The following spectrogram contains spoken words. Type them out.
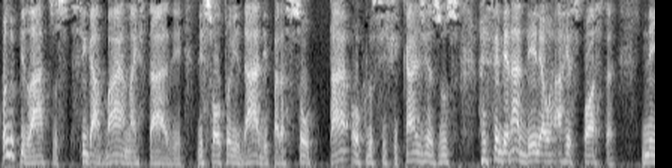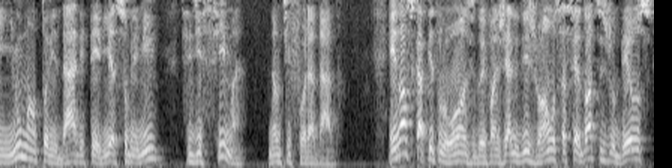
Quando Pilatos se gabar mais tarde de sua autoridade para soltar ou crucificar Jesus, receberá dele a resposta: nenhuma autoridade teria sobre mim se de cima não te fora dado. Em nosso capítulo 11 do Evangelho de João, os sacerdotes judeus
